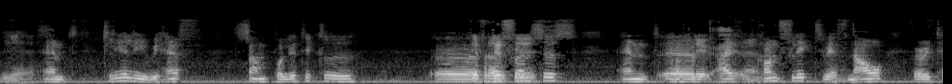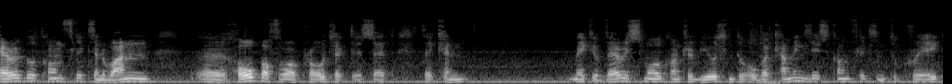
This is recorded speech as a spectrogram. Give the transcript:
Yes. And clearly, we have some political uh, Differences. And uh, Conflicts, I, and- conflicts. We have now very terrible conflicts, and one uh, hope of our project is that they can make a very small contribution to overcoming these conflicts and to create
